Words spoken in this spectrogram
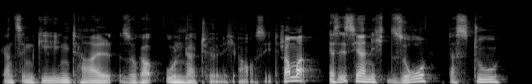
ganz im Gegenteil sogar unnatürlich aussieht. Schau mal, es ist ja nicht so, dass du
